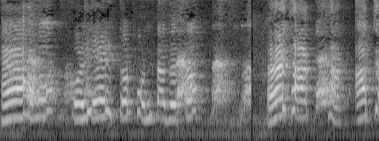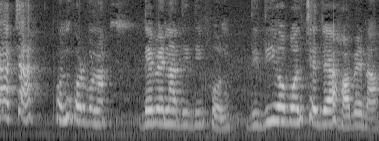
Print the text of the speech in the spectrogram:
হ্যাঁ হ্যালো, ওই, এই তো, ফোনটা দে তো। হ্যাঁ থাক থাক আচ্ছা আচ্ছা ফোন করব না। দেবে না দিদি ফোন। দিদিও বলছে যে হবে না,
